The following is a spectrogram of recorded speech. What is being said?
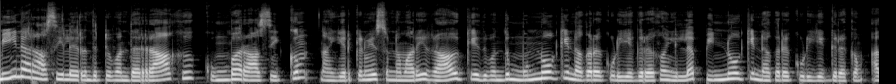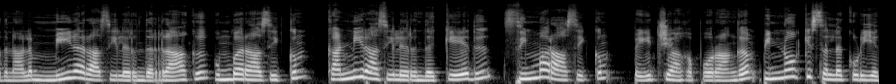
மீன ராசியில் இருந்துட்டு வந்த ராகு கும்ப ராசிக்கும் நான் ஏற்கனவே சொன்ன மாதிரி ராகு கேது வந்து முன்னோக்கி நகரக்கூடிய கிரகம் இல்லை பின்னோக்கி நகரக்கூடிய கிரகம். அதனால மீன ராசியில் இருந்த ராகு கும்ப ராசிக்கும் கன்னி ராசியில் இருந்த கேது சிம்ம ராசிக்கும் பயிற்சியாக போகிறாங்க பின்னோக்கி செல்லக்கூடிய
